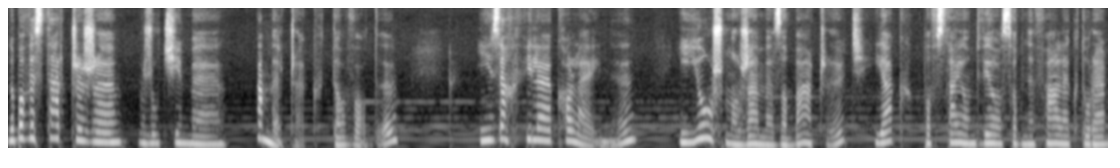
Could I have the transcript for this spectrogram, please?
No bo wystarczy, że wrzucimy kamyczek do wody i za chwilę kolejny, i już możemy zobaczyć, jak powstają dwie osobne fale, które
